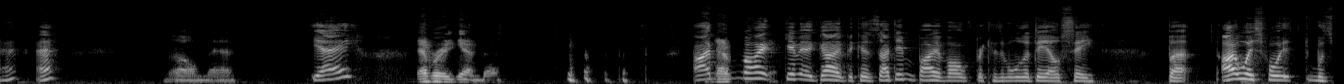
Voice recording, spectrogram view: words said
Huh? Huh? Oh man, Yay? never again, man. I Yep. might give it a go because I didn't buy Evolve because of all the DLC, but I always thought it was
